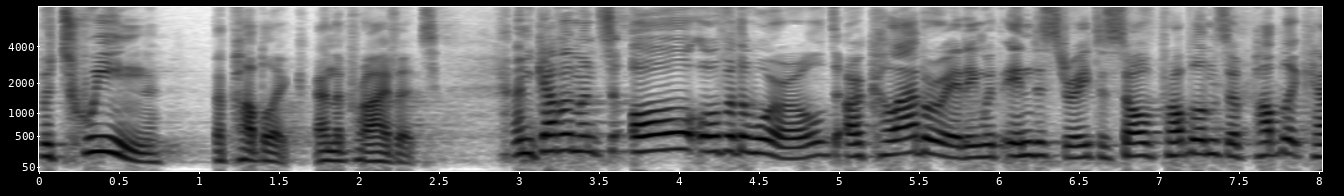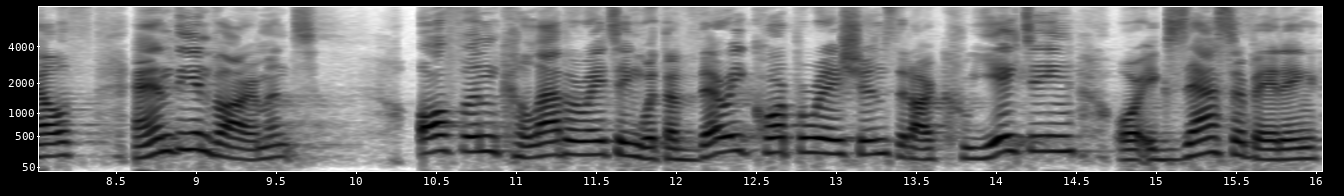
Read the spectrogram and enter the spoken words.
between the public and the private. And governments all over the world are collaborating with industry to solve problems of public health and the environment, often collaborating with the very corporations that are creating or exacerbating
